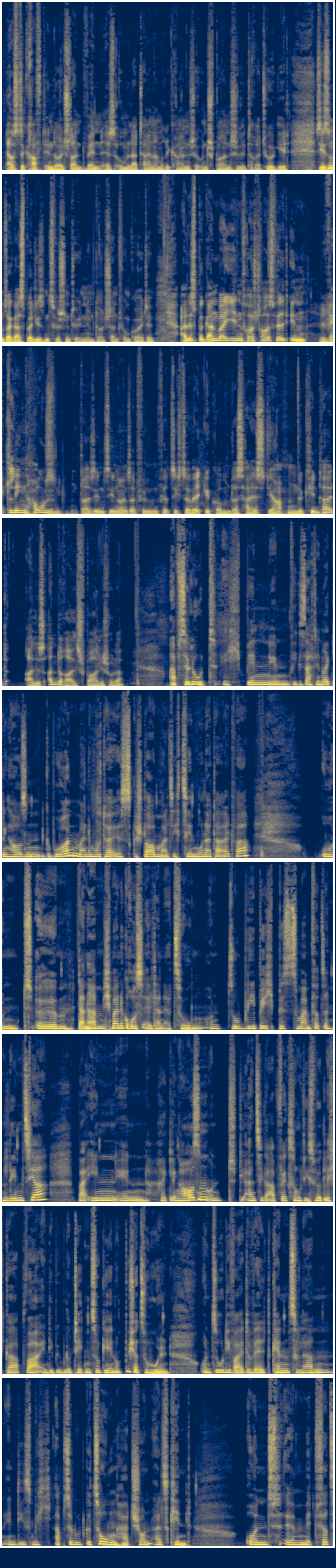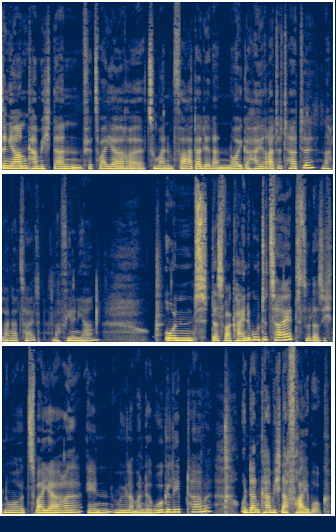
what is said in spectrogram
erste Kraft in Deutschland, wenn es um lateinamerikanische und spanische Literatur geht. Sie ist unser Gast bei diesen Zwischentönen im Deutschlandfunk heute. Alles begann bei Ihnen, Frau Strausfeld, in Recklinghausen. Da sind Sie 1945 zur Welt gekommen. Das heißt, ja, eine Kindheit alles andere als Spanisch, oder? Absolut. Ich bin, in, wie gesagt, in Recklinghausen geboren. Meine Mutter ist gestorben, als ich zehn Monate alt war. Und ähm, dann haben mich meine Großeltern erzogen. Und so blieb ich bis zu meinem 14. Lebensjahr bei ihnen in Recklinghausen. Und die einzige Abwechslung, die es wirklich gab, war, in die Bibliotheken zu gehen und Bücher zu holen. Und so die weite Welt kennenzulernen, in die es mich absolut gezogen hat, schon als Kind. Und äh, mit 14 Jahren kam ich dann für zwei Jahre zu meinem Vater, der dann neu geheiratet hatte, nach langer Zeit, nach vielen Jahren. Und das war keine gute Zeit, so dass ich nur zwei Jahre in Mühlheim an der Ruhr gelebt habe. Und dann kam ich nach Freiburg.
